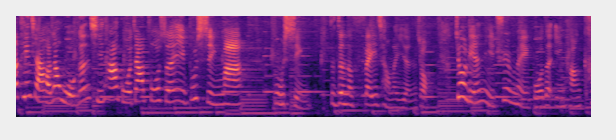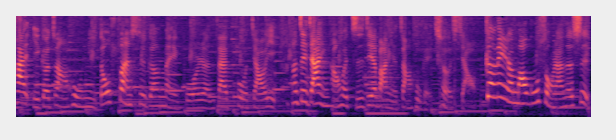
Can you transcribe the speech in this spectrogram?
那听起来好像我跟其他国家做生意不行吗？不行。这真的非常的严重。就连你去美国的银行开一个账户，你都算是跟美国人在做交易，那这家银行会直接把你的账户给撤销。更令人毛骨悚然的是，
